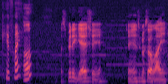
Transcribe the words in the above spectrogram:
O que foi? As piriguete aí. Tem gente com o celular aí.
